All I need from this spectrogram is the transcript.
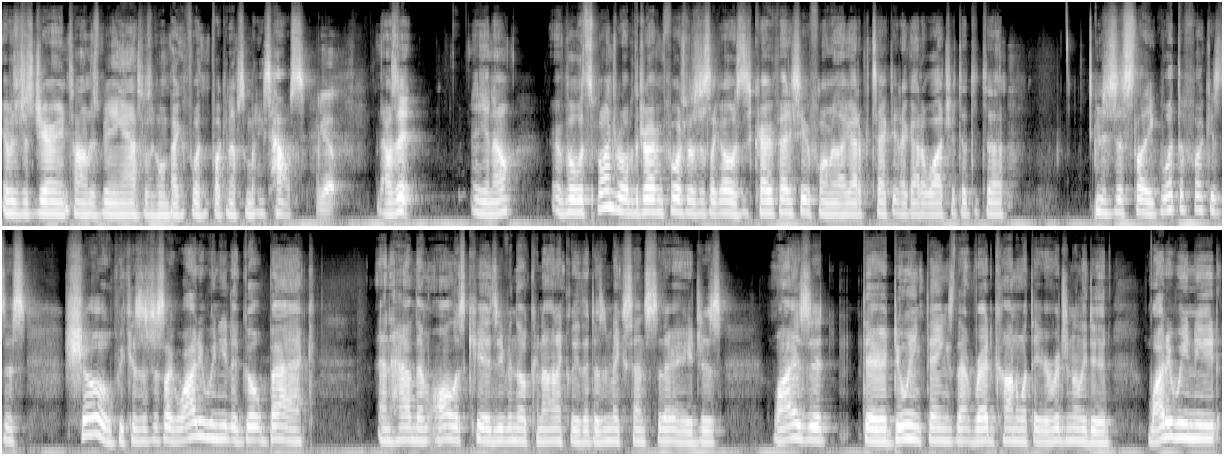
It was just Jerry and Tom just being assholes going back and forth and fucking up somebody's house. Yep. That was it. You know? But with SpongeBob, the driving force was just like, oh, it's this Krabby Patty secret formula. I gotta protect it. I gotta watch it. Da, da, da. And it's just like, what the fuck is this show? Because it's just like, why do we need to go back and have them all as kids, even though canonically that doesn't make sense to their ages? Why is it they're doing things that retcon what they originally did? Why do we need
